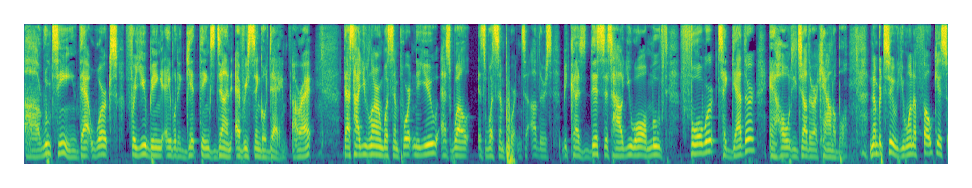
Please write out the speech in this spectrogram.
uh, routine that works for you being able to get things done every single day, all right? That's how you learn what's important to you as well as what's important to others because this is how you all moved forward together and hold each other accountable. Number two, you want to focus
